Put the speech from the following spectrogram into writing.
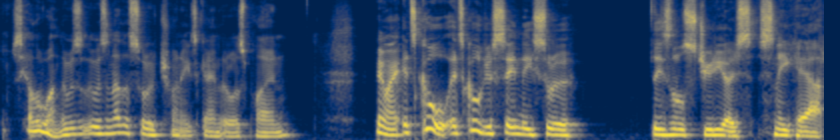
what's the other one? There was there was another sort of Chinese game that I was playing. Anyway, it's cool. It's cool just seeing these sort of these little studios sneak out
